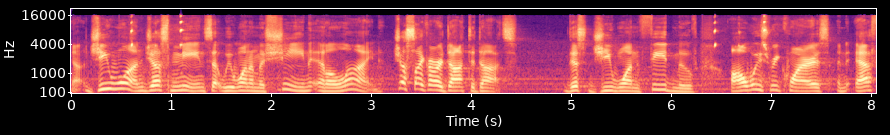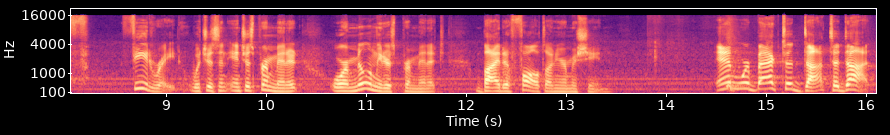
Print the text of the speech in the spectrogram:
Now, G1 just means that we want a machine in a line, just like our dot to dots. This G1 feed move always requires an F feed rate, which is in inches per minute or millimeters per minute by default on your machine. And we're back to dot to dot.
